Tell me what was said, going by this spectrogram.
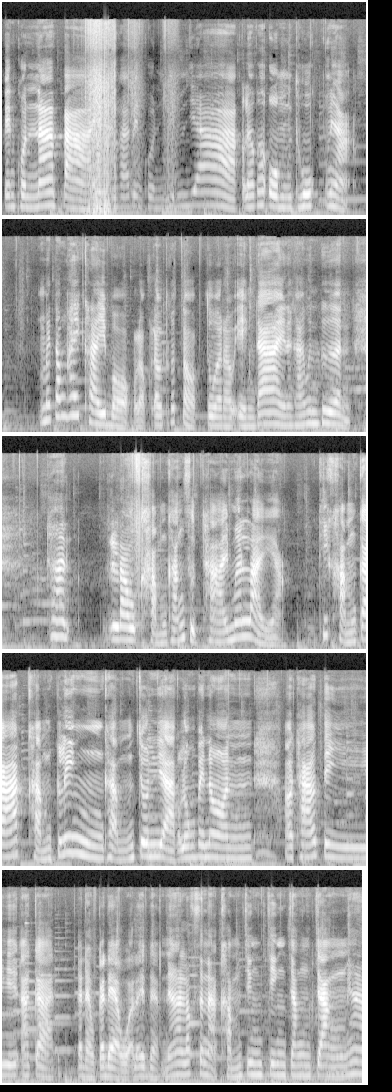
เป็นคนหน้าตายนะคะ เป็นคนยิ้มยากแล้วก็อมทุกเนี่ยไม่ต้องให้ใครบอกหรอกเราก็ตอบตัวเราเองได้นะคะ เพื่อนๆถ้า เราขำครั้งสุดท้ายเมื่อไหร่อะที่ขำกากขำกลิ้งขำจนอยากลงไปนอน เอาเท้าตีอากาศกระเดวกระเดวอะไรแบบนี้ลักษณะขำจริงๆจังๆเนี่ย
